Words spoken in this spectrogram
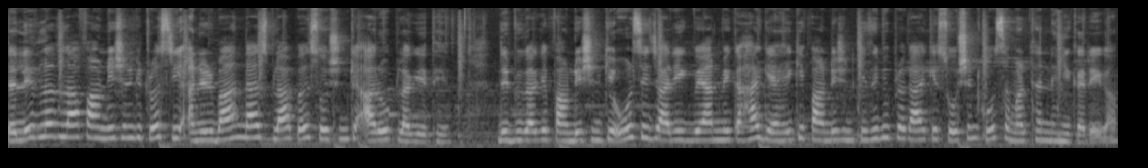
The live love laugh foundation के ट्रस्टी अनिर्बान दास ब्ला पर शोषण के आरोप लगे थे। दीपिका के फाउंडेशन की ओर से जारी एक बयान में कहा गया है कि फाउंडेशन किसी भी प्रकार के शोषण को समर्थन नहीं करेगा।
